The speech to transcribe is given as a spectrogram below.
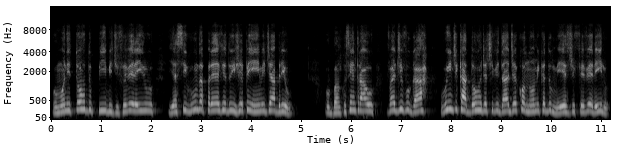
o monitor do PIB de fevereiro e a segunda prévia do IGPM de abril. O Banco Central vai divulgar o indicador de atividade econômica do mês de fevereiro.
